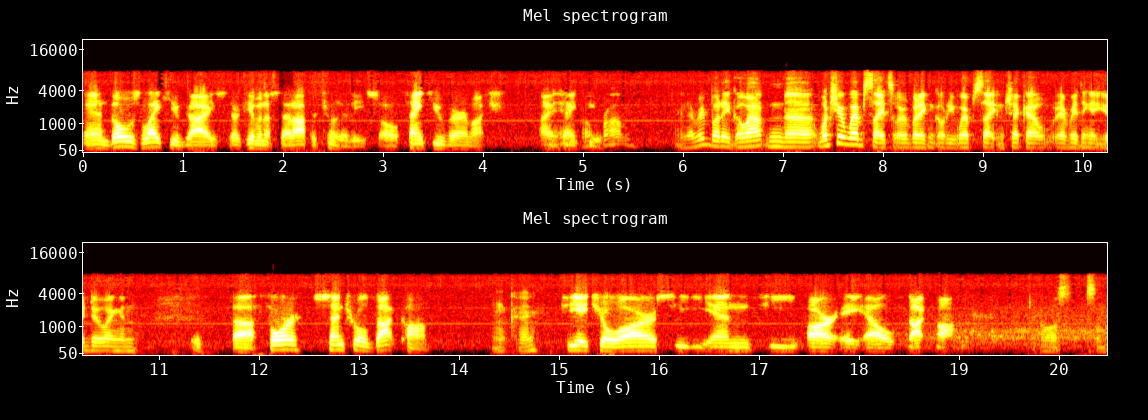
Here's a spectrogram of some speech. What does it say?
and those like you guys. They're giving us that opportunity. So thank you very much. I Yeah, thank no you. problem. And everybody, go out and uh, what's your website so everybody can go to your website and check out everything that you're doing. And Uh, ThorCentral.com. okay, T H O R C E N T R A L dot com. awesome.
